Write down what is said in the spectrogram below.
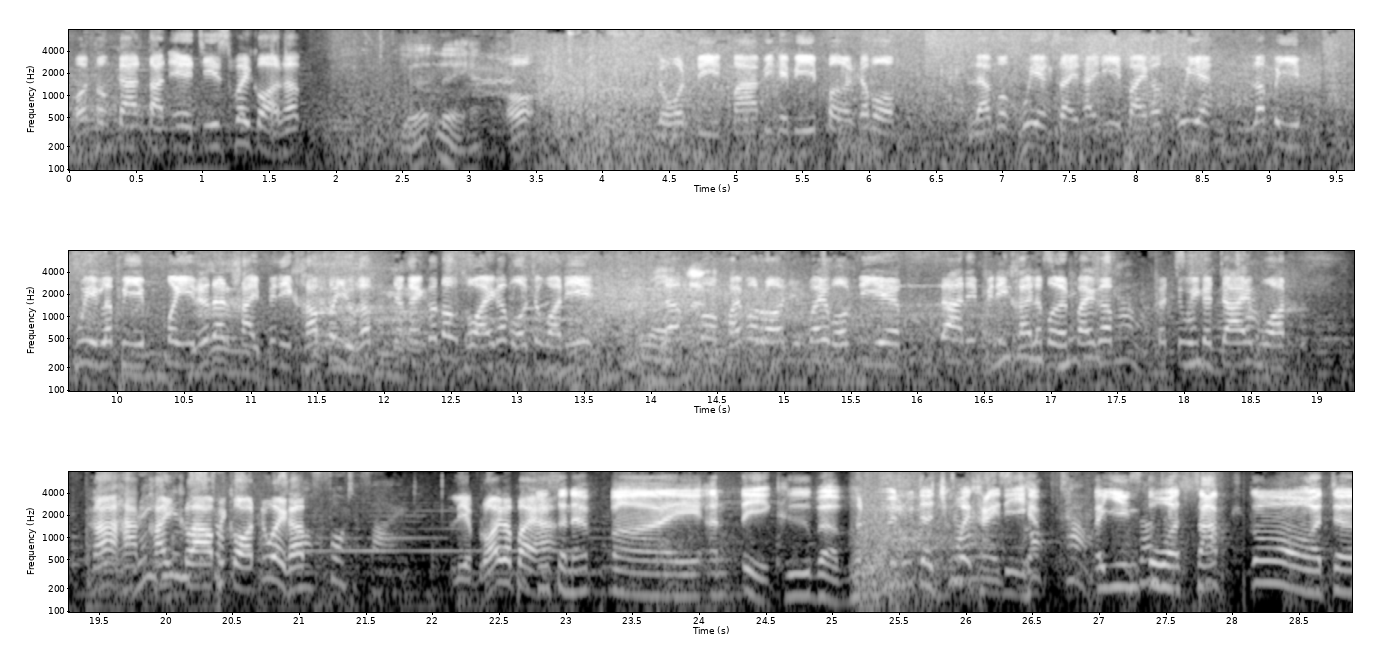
เพราะต้องการตัดเอจิสไว้ก่อนครับ เยอะเลยฮะโอ้โดนดีดมา BKB เปิดครับผม แล้วก็เคลี้ยงใส่ไทนี่ไปก็เคลี้ยงแล้วบีบเคลี้ยงแล้วบีบปีทางด้านไข่ฟินิกครับไม่อยู่ครับ ยังไงก็ต้องถอยครับผมจังหวะนี้รอแล้วคก็รับไฟมารออยู่ไว้ครับผมดีเอ็มด้านนี้ฟินิกไข่ระเบิดไปครับกระจุยกระจายวอดนะหักไข่กลาวไปก่อนด้วยครับเรียบร้อยกันไปที่ฮะสแนปไปอันติคือแบบมันไม่รู้จะช่วยใครดีครับ ไปยิงตัวซับก็เจอ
